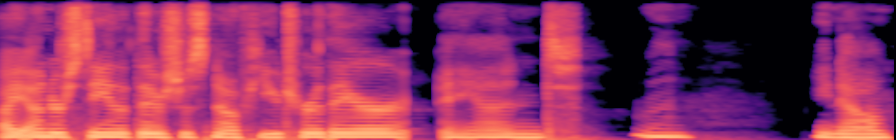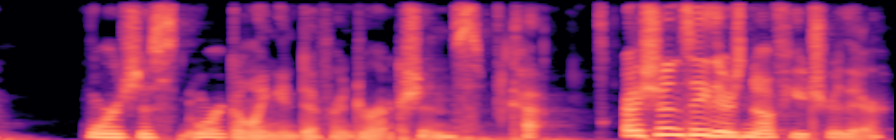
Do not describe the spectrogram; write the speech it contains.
I understand that there's just no future there and Mm. you know, we're just we're going in different directions. Okay. I shouldn't say there's no future there.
